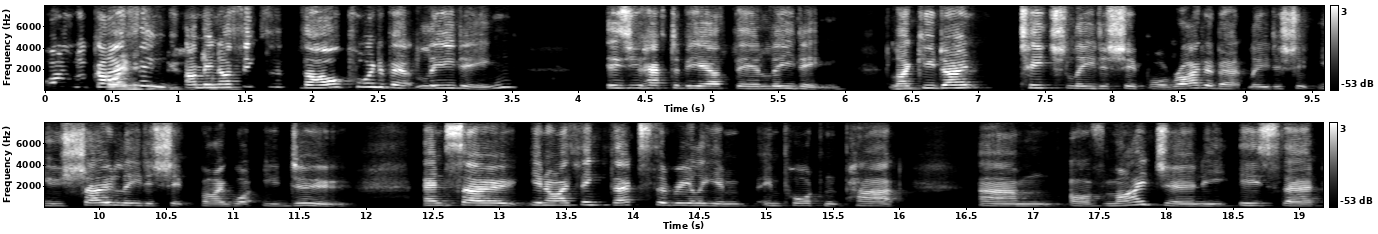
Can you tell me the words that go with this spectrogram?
well, look, I think digital? I mean I think the whole point about leading is you have to be out there leading. Like mm. you don't teach leadership or write about leadership, you show leadership by what you do. And so, you know, I think that's the really Im- important part um, of my journey is that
